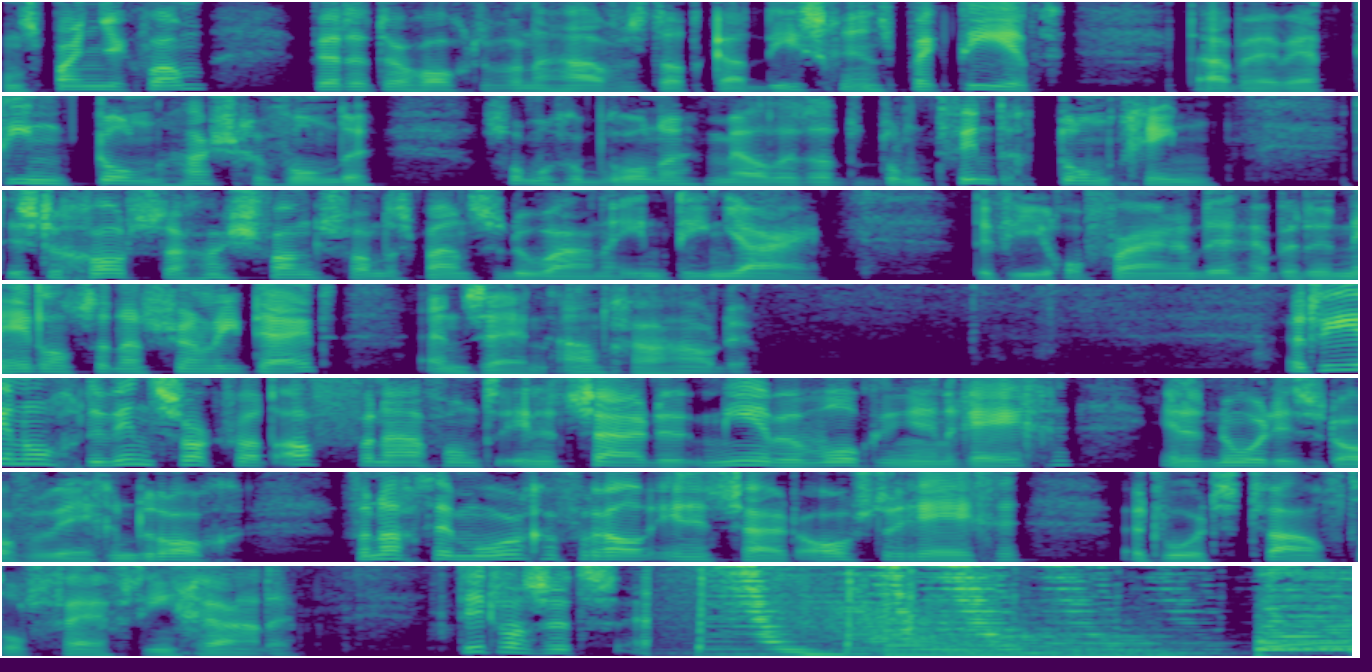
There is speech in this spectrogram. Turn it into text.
van Spanje kwam, werd het ter hoogte van de havenstad Cadiz geïnspecteerd. Daarbij werd 10 ton hash gevonden. Sommige bronnen melden dat het om 20 ton ging. Het is de grootste hashvangst van de Spaanse douane in 10 jaar. De vier opvarenden hebben de Nederlandse nationaliteit en zijn aangehouden. Het weer nog, de wind zwakt wat af. Vanavond in het zuiden meer bewolking en regen. In het noorden is het overwegend droog. Vannacht en morgen vooral in het zuidoosten regen. Het wordt 12 tot 15 graden. Dit was het.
